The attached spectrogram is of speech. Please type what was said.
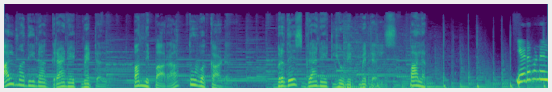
Almadina granite metal Pannippara Thuvakkad. Brothers granite unit metals പാലം. എടവണിൽ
